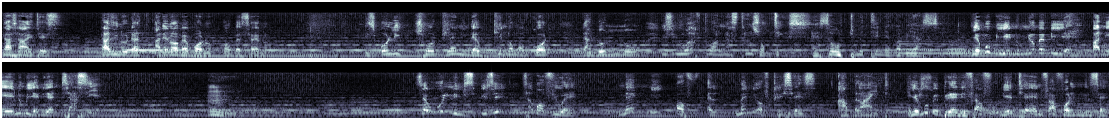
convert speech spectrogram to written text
that's how it is. Doesn't know that ade na ɔbɛbɔ no ɔbɛsɛ no it's only children in the kingdom of God that don't know. You see you have to understand some things. Wotumi te nneɛma bi ase. Yɛn mu bi yɛnum nneɛma bi yɛ but nea yɛnum yɛ deɛ nti aseɛ sɛ wonim s- you see some of you eh, many of eh, many of Christians are blind. Yɛn mu bebree nifrafo deɛ etia yɛ nifrafo no sɛ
